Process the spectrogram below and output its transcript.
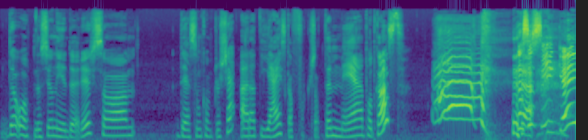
Det åpnes jo nye dører, så det som kommer til å skje, er at jeg skal fortsette med podkast. Det er så sykt gøy!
